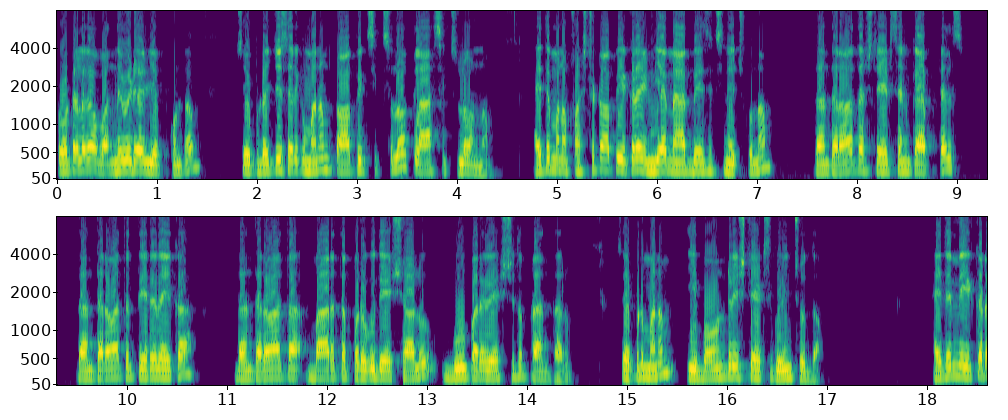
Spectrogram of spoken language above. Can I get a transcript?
టోటల్గా వంద వీడియోలు చెప్పుకుంటాం. సో ఇప్పుడు వచ్చేసరికి మనం టాపిక్ సిక్స్లో క్లాస్ సిక్స్లో ఉన్నాం. అయితే మనం ఫస్ట్ టాపిక్ ఇక్కడ ఇండియా మ్యాప్ బేసిక్స్ నేర్చుకున్నాం. దాని తర్వాత స్టేట్స్ అండ్ క్యాపిటల్స్. దాని తర్వాత తీరరేఖ దాని తర్వాత భారత పొరుగు దేశాలు భూపరివేష్టిత ప్రాంతాలు. సో ఇప్పుడు మనం ఈ బౌండరీ స్టేట్స్ గురించి చూద్దాం. అయితే మీ ఇక్కడ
